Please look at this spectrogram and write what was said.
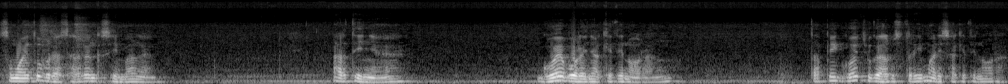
semua itu berdasarkan keseimbangan. Artinya, gue boleh nyakitin orang, tapi gue juga harus terima disakitin orang.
